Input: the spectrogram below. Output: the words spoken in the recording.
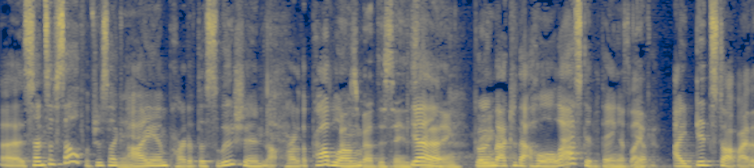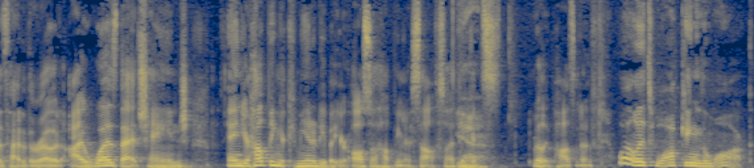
a sense of self of just like I am part of the solution, not part of the problem. I was about to say the yeah, same thing. Going right. back to that whole Alaskan thing, it's like Yep. I did stop by the side of the road. I was that change, and you're helping your community, but you're also helping yourself. So I think Yeah. it's really positive. Well, it's walking the walk.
